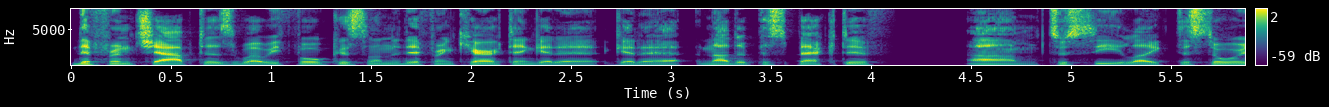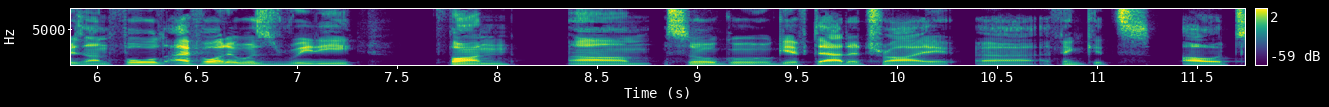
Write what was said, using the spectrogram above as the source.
different chapters where we focus on a different character and get a get a, another perspective um to see like the stories unfold. I thought it was really fun. Um so go give that a try. Uh i think it's out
